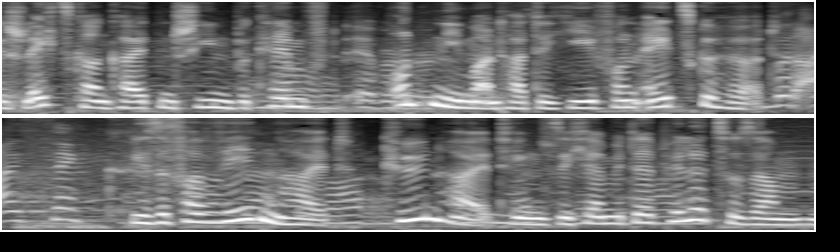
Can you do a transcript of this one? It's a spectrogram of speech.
Geschlechtskrankheiten schienen bekämpft und niemand hatte je von AIDS gehört. Diese Verwegenheit, Kühnheit hing sicher mit der Pille zusammen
